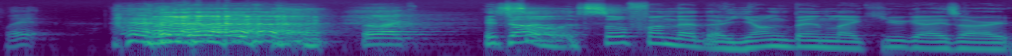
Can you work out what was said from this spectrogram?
play it. they're, like, they're like, It's so it's so fun that a young band like you guys are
